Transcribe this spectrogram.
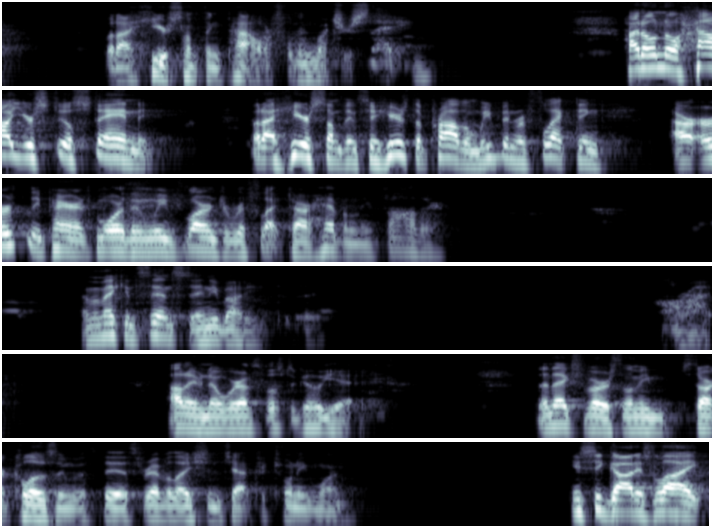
but I hear something powerful in what you're saying. I don't know how you're still standing, but I hear something. So here's the problem we've been reflecting our earthly parents more than we've learned to reflect our heavenly Father. Am I making sense to anybody? Today? All right. I don't even know where I'm supposed to go yet. The next verse, let me start closing with this Revelation chapter 21. You see, God is light.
